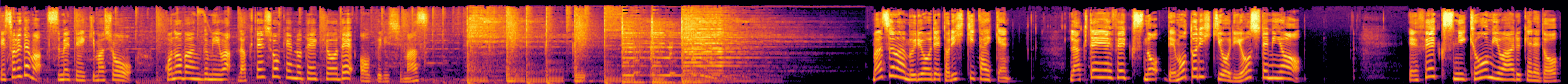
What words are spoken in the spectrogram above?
えそれでは進めていきましょう。この番組は楽天証券の提供でお送りします。まずは無料で取引体験。楽天 FX のデモ取引を利用してみよう。FX に興味はあるけれど、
